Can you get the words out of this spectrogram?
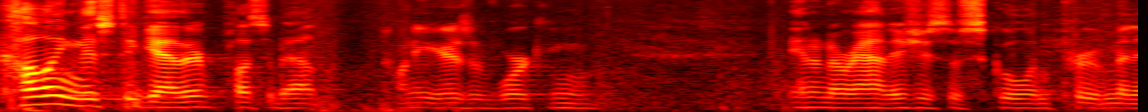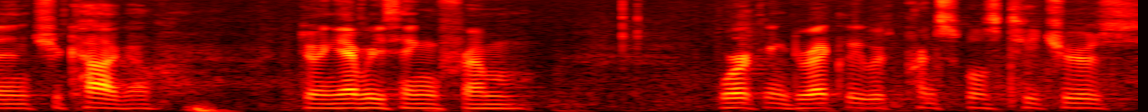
Culling this together, plus about 20 years of working in and around issues of school improvement in Chicago, doing everything from working directly with principals, teachers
